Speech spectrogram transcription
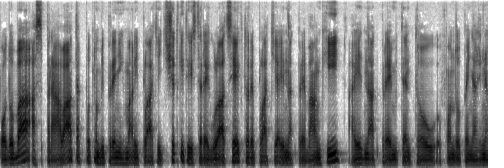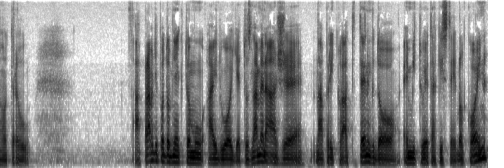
podobá a správa, tak potom by pre nich mali platiť všetky tie isté regulácie, ktoré platia jednak pre banky a jednak pre emitentov fondov peňažného trhu. A pravdepodobne k tomu aj dôjde. To znamená, že napríklad ten, kto emituje taký stablecoin,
